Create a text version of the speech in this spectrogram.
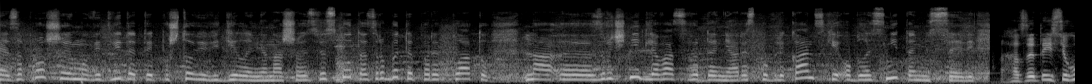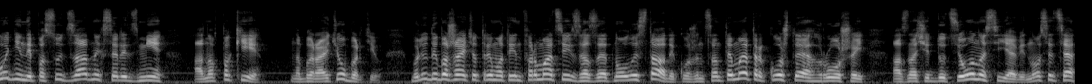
е, запрошуємо відвідати поштові відділення нашого зв'язку та зробити передплату на е, зручні для вас видання республіканські, обласні та місцеві. Газети і сьогодні не пасуть задних серед ЗМІ, а навпаки. Набирають обертів, бо люди бажають отримати інформацію з газетного листа, де кожен сантиметр коштує грошей, а значить до цього носія відносяться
